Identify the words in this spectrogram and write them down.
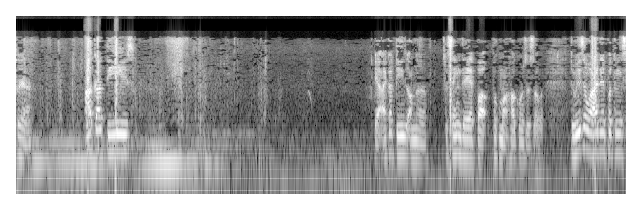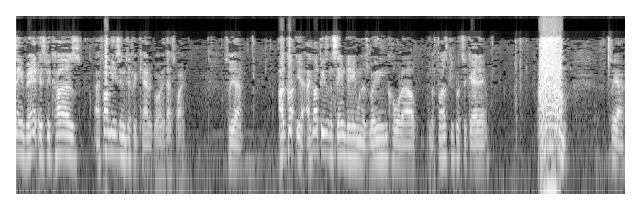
So yeah, I got these. Yeah, I got these on the the same day I bought Pokemon Gold and Silver. The reason why I didn't put them in the same variant is because I found these in different category. That's why. So yeah, I got yeah I got these on the same day when it was raining cold out. The first people to get it. Um, so yeah,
